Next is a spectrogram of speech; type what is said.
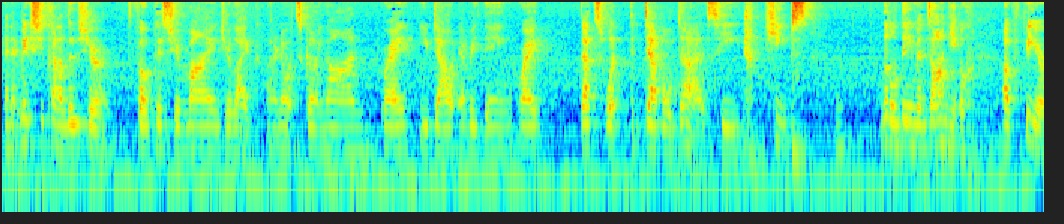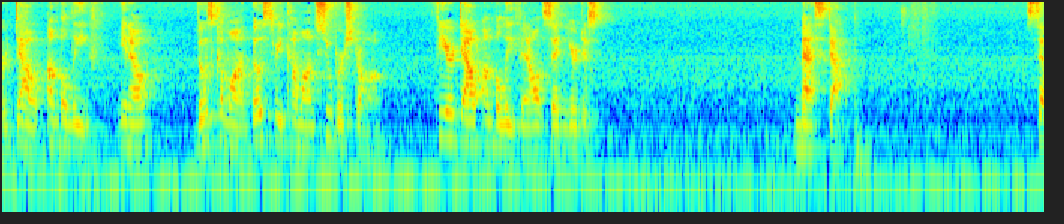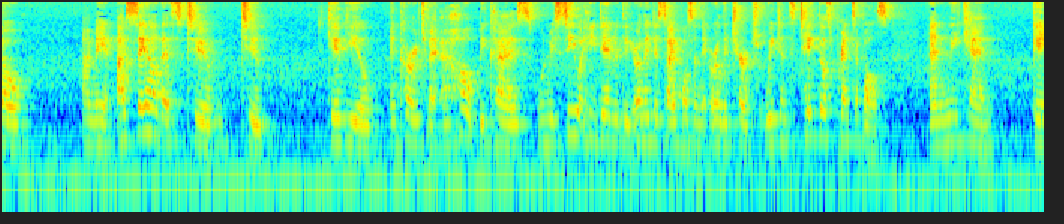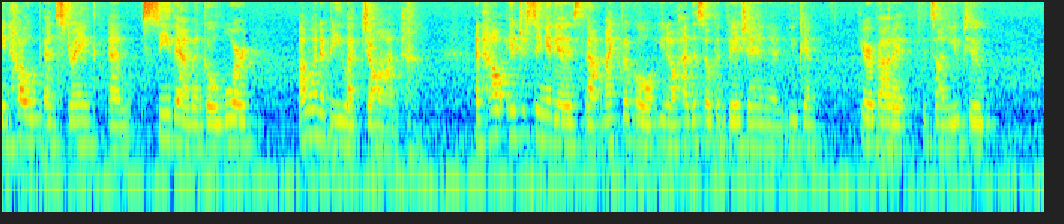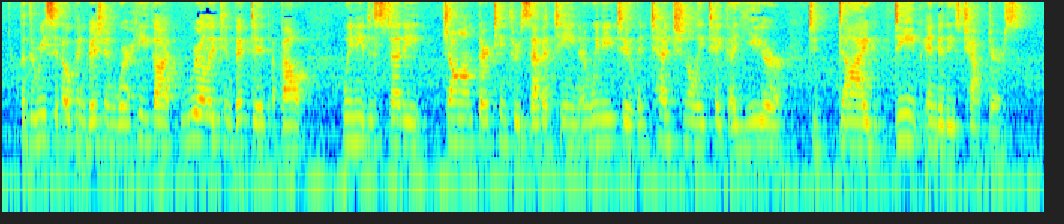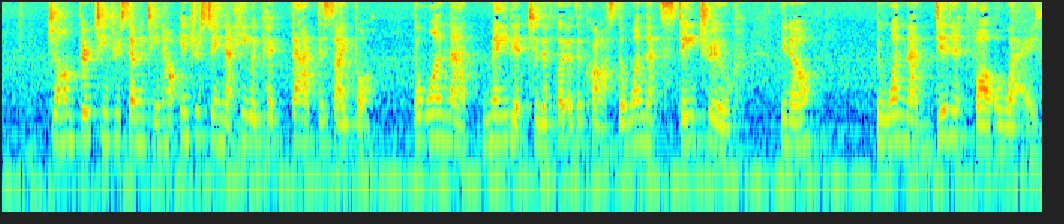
and it makes you kind of lose your focus, your mind. You're like, I don't know what's going on, right? You doubt everything, right? That's what the devil does. He heaps little demons on you of fear, doubt, unbelief, you know? Those come on, those three come on super strong. Fear, doubt, unbelief, and all of a sudden you're just messed up. So, I mean, I say all this to to give you encouragement and hope because when we see what he did with the early disciples in the early church, we can take those principles and we can gain hope and strength and see them and go, Lord, I want to be like John. And how interesting it is that Mike Bickle, you know, had this open vision and you can hear about it. It's on YouTube. But the recent open vision where he got really convicted about we need to study John 13 through 17 and we need to intentionally take a year to dive deep into these chapters. John 13 through 17, how interesting that he would pick that disciple, the one that made it to the foot of the cross, the one that stayed true, you know, the one that didn't fall away.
